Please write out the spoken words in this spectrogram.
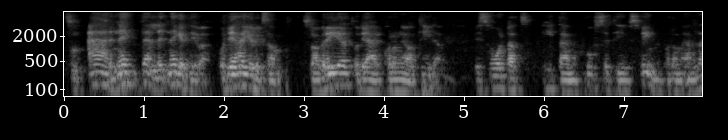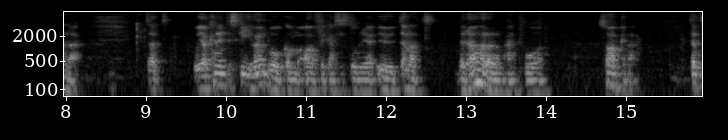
som är neg väldigt negativa. Och det är ju liksom slaveriet och det är kolonialtiden. Det är svårt att hitta en positiv spin på de ämnena. Så att, och jag kan inte skriva en bok om Afrikas historia utan att beröra de här två sakerna. Så att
